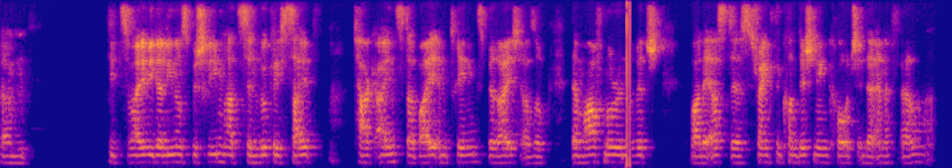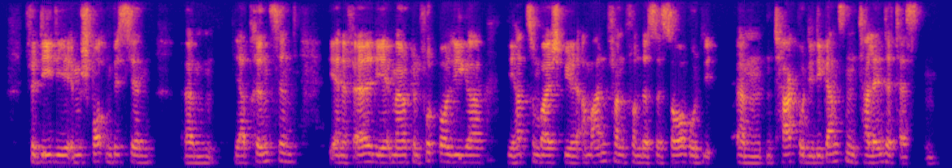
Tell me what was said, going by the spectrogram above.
Ähm, die zwei, wie der Linus beschrieben hat, sind wirklich seit Tag eins dabei im Trainingsbereich. Also der Marv Marinovic war der erste Strength and Conditioning Coach in der NFL. Für die, die im Sport ein bisschen ähm, ja drin sind, die NFL, die American Football Liga, die hat zum Beispiel am Anfang von der Saison, wo die ähm, einen Tag, wo die die ganzen Talente testen.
